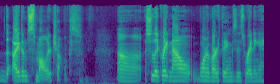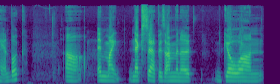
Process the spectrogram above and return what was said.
the items smaller chunks. Uh, so like right now, one of our things is writing a handbook. Uh, and my next step is I'm gonna go on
